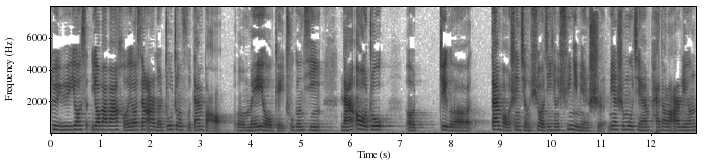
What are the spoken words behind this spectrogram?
对于幺三幺八八和幺三二的州政府担保，呃，没有给出更新。南澳洲，呃，这个担保申请需要进行虚拟面试，面试目前排到了二零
